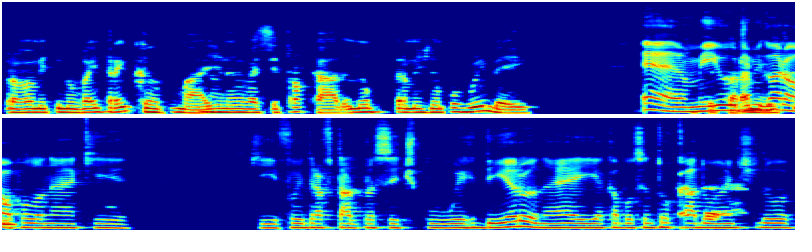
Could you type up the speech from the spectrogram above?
provavelmente não vai entrar em campo mais, Não. né? Vai ser trocado, não, pelo menos não por Green Bay. É, meio Jimmy Claramente. Garoppolo, né? Que, que foi draftado pra ser, tipo, o herdeiro, né? E acabou sendo trocado É. antes do.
